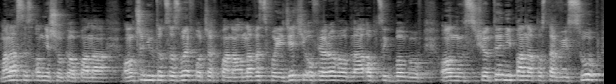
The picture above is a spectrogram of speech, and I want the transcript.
Manases, on nie szukał Pana, on czynił to, co złe w oczach Pana, on nawet swoje dzieci ofiarował dla obcych bogów, on z świątyni Pana postawił słup,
